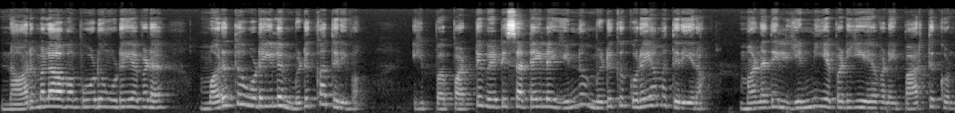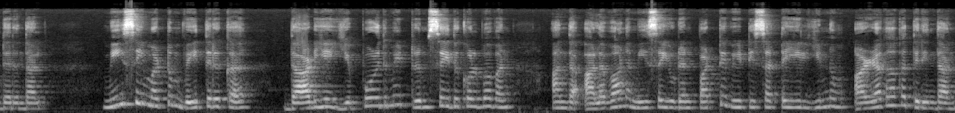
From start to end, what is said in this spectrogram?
நார்மலா அவன் போடும் உடைய விட மருத்துவ உடையில மிடுக்கா தெரிவான். இப்ப பட்டு வேட்டி சட்டையில இன்னும் மிடுக்கு குறையாம தெரியறான். மனதில் எண்ணியபடியே அவனை பார்த்து கொண்டிருந்தாள். மீசை மட்டும் வைத்திருக்க தாடியை எப்பொழுதுமே ட்ரிம் செய்து கொள்பவன் அந்த அளவான மீசையுடன் பட்டு வேட்டி சட்டையில் இன்னும் அழகாக தெரிந்தான்.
